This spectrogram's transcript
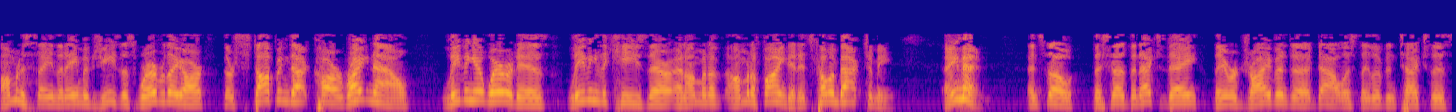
I'm going to say in the name of Jesus, wherever they are, they're stopping that car right now, leaving it where it is, leaving the keys there, and I'm going to, I'm going to find it. It's coming back to me. Amen. And so they said the next day they were driving to Dallas. They lived in Texas,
